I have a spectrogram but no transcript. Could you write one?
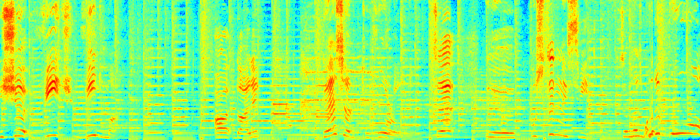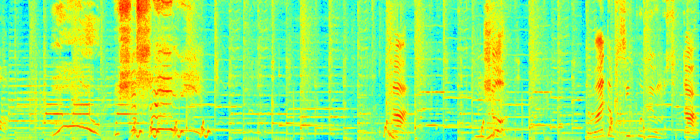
І ще віч, відьма. А далі Desert World. Це е, пустинний світ. Це в нас буде Бо. І ще Шелі. Так. Ну що? Давайте всіх подивимося. Так,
